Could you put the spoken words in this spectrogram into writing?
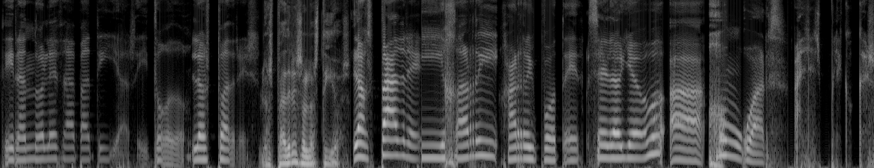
tirándole zapatillas y todo. Los padres. ¿Los padres o los tíos? Los padres. Y Harry, Harry Potter, se lo llevó a Hogwarts. Ah, le explico qué es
